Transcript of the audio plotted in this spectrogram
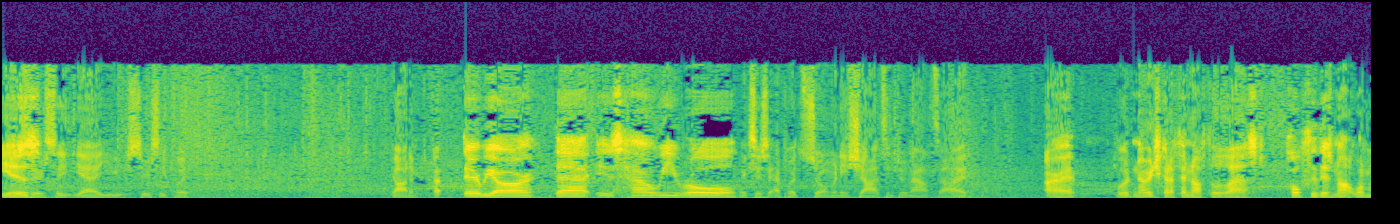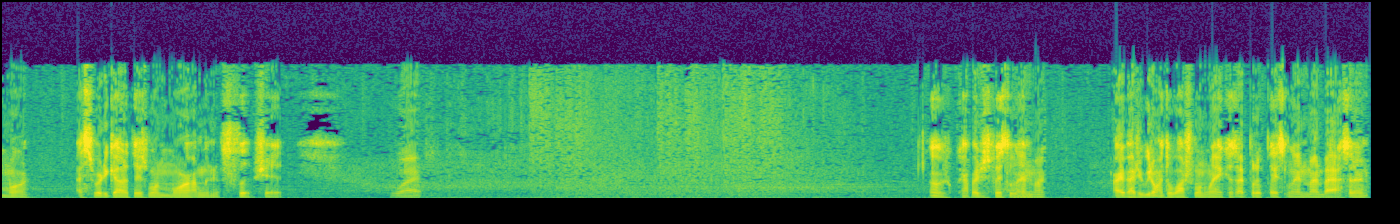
He is. Seriously, yeah, you seriously put. Got him. Uh, there we are. That is how we roll. Like seriously, I put so many shots into him outside. All right. Well, now we just gotta fend off the last. Hopefully, there's not one more. I swear to God, if there's one more, I'm gonna flip shit. What? Oh crap! I just placed a Alright. landmine. All right, Patrick. We don't have to watch one way because I put a placed a landmine by accident.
